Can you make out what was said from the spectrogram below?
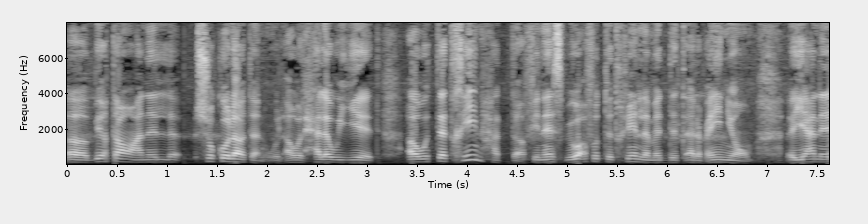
آه، بيقطعوا عن الشوكولاتة نقول أو الحلويات أو التدخين حتى. في ناس بيوقفوا التدخين لمدة 40 يوم. يعني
